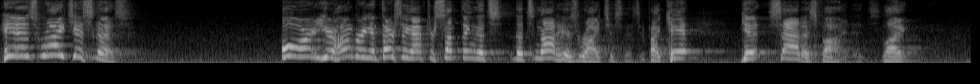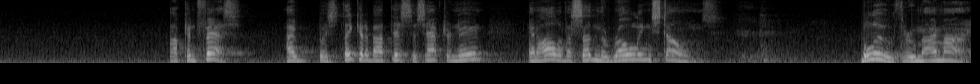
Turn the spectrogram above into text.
His righteousness. Or you're hungering and thirsting after something that's, that's not His righteousness. If I can't get satisfied, it's like, I'll confess. I was thinking about this this afternoon and all of a sudden the Rolling Stones blew through my mind.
